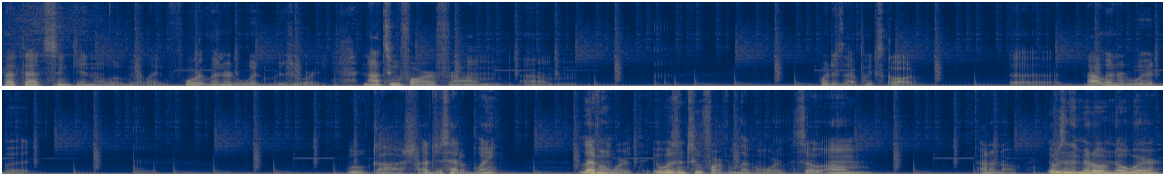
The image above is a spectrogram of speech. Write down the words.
let that sink in a little bit. Like Fort Leonard Wood, Missouri, not too far from um, what is that place called? Uh, not Leonard Wood, but oh gosh, I just had a blank. Leavenworth. It wasn't too far from Leavenworth, so um, I don't know. It was in the middle of nowhere.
